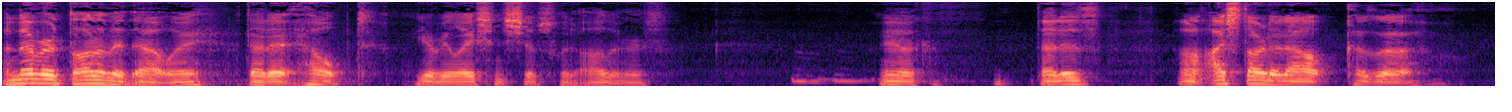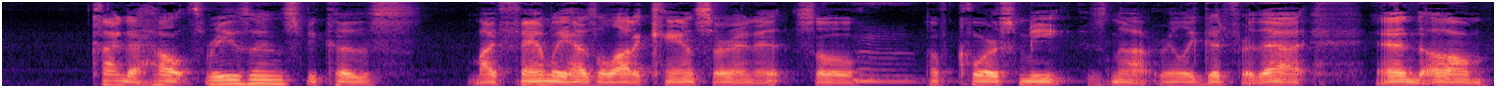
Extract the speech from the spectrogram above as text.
I never thought of it that way, that it helped your relationships with others. Mm-hmm. Yeah, that is. Uh, I started out because of kind of health reasons because my family has a lot of cancer in it. So, mm. of course, meat is not really good for that. And, um,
